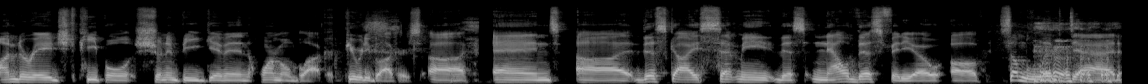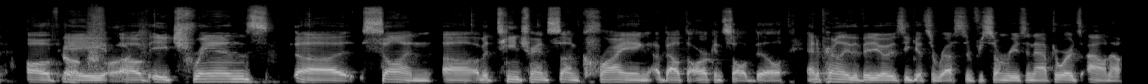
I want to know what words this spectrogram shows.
underage people shouldn't be given hormone blockers, puberty blockers. Uh, and uh, this guy sent me this now this video of some lib dad of Oh, a fuck. of a trans uh, son uh, of a teen trans son crying about the Arkansas bill, and apparently the video is he gets arrested for some reason afterwards. I don't know,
